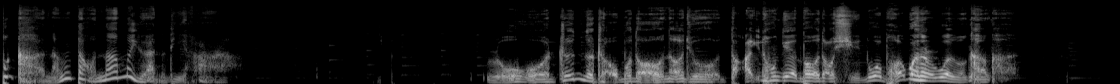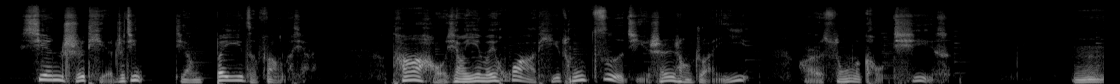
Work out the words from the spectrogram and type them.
不可能到那么远的地方啊！如果真的找不到，那就打一通电报到喜多婆婆那儿问问看看。先使铁之进将杯子放了下来，他好像因为话题从自己身上转移。而松了口气似的。嗯，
